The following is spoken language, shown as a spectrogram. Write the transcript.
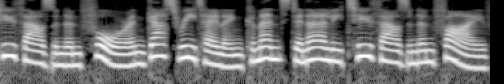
2004 and gas retailing commenced in early 2005.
